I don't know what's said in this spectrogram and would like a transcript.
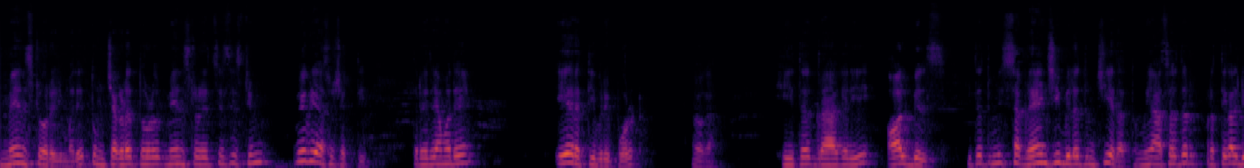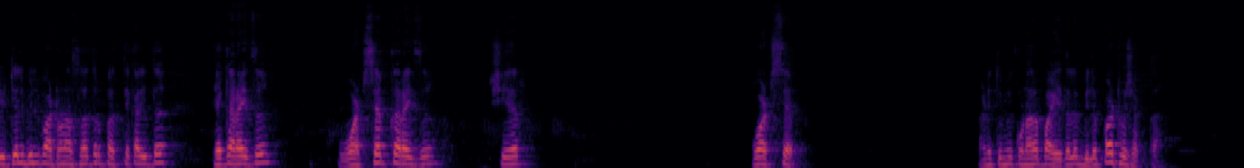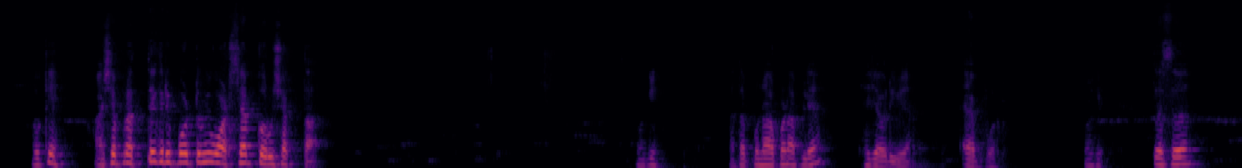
मेन स्टोरेजमध्ये. तुमच्याकडं थोडं मेन स्टोरेजची सिस्टीम वेगळी असू शकते. तर त्यामध्ये ए रतीब रिपोर्ट. बघा. ही इथं ग्राहक ही ऑल बिल्स. इथं तुम्ही सगळ्यांची बिलं तुमची येतात. तुम्ही असं जर प्रत्येकाला डिटेल बिल पाठवणार असला तर प्रत्येकाला इथं हे करायचं. व्हॉट्सॲप करायचं. शेअर. व्हॉट्सॲप आणि तुम्ही कोणाला पाहिजे त्याला बिलं पाठवू शकता. ओके? असे प्रत्येक रिपोर्ट तुम्ही व्हॉट्सॲप करू शकता. ओके? आता पुन्हा आपण आपल्या ह्याच्यावर येऊया. ॲपवर ओके? तसं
